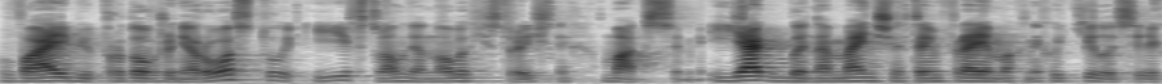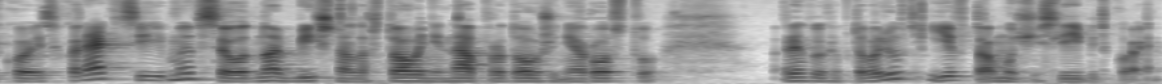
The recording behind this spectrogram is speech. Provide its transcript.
вайбі продовження росту і встановлення нових історичних максимумів. І як би на менших таймфреймах не хотілося якоїсь корекції, ми все одно більш налаштовані на продовження росту ринку криптовалют і в тому числі біткоїна.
